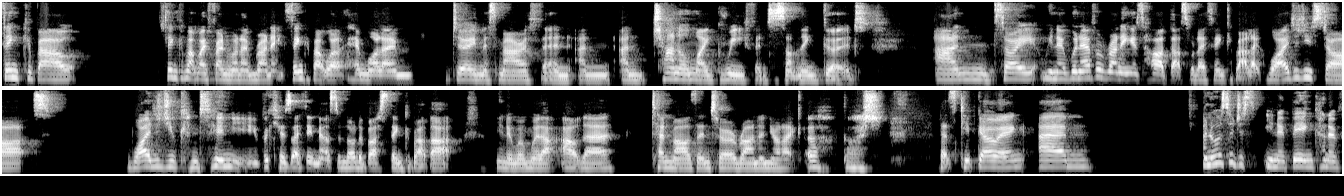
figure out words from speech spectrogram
think about think about my friend when I'm running, think about what, him while I'm doing this marathon and and channel my grief into something good. And so I, you know, whenever running is hard, that's what I think about. Like, why did you start? Why did you continue? Because I think that's a lot of us think about that, you know, when we're out there 10 miles into a run and you're like, oh gosh, let's keep going. Um, and also just, you know, being kind of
